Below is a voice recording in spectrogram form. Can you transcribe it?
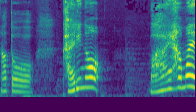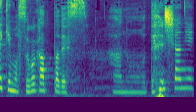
あと帰りの前浜駅もすごかったです。あの電車に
